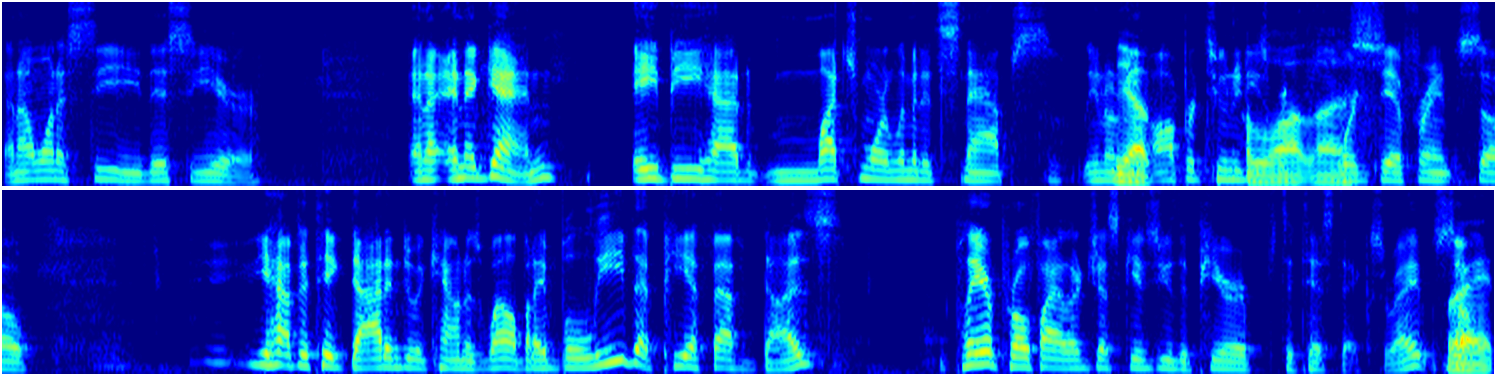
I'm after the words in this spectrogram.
and I want to see this year. And and again, AB had much more limited snaps. You know, yep. I mean? opportunities were, were different. So, you have to take that into account as well. But I believe that PFF does. Player Profiler just gives you the pure statistics, right? So right.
